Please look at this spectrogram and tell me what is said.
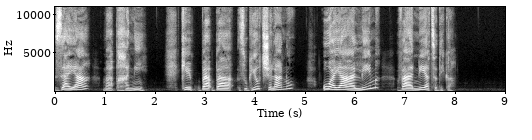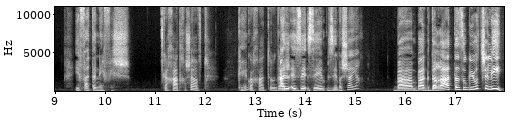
זה היה מהפכני, כי בזוגיות שלנו, הוא היה האלים ואני הצדיקה. יפת הנפש. ככה את חשבת. כן. ככה את הרגשת. על, זה, זה, זה מה שהיה. בהגדרת הזוגיות שלי,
